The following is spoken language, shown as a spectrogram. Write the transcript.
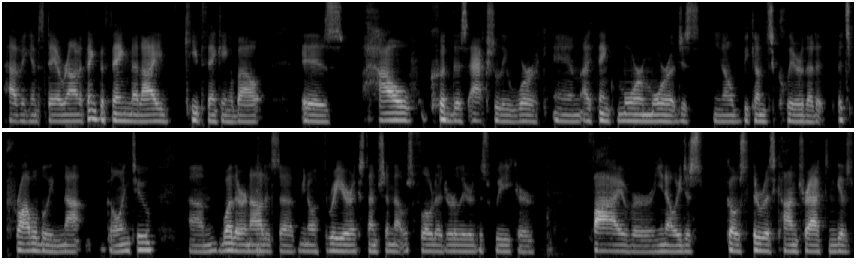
having him stay around. I think the thing that I keep thinking about is how could this actually work and i think more and more it just you know becomes clear that it, it's probably not going to um, whether or not it's a you know three year extension that was floated earlier this week or five or you know he just goes through his contract and gives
